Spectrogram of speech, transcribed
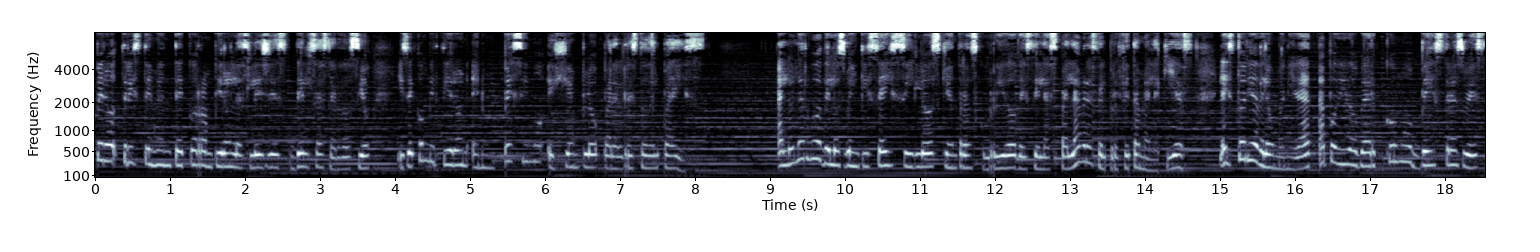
pero tristemente corrompieron las leyes del sacerdocio y se convirtieron en un pésimo ejemplo para el resto del país. A lo largo de los 26 siglos que han transcurrido desde las palabras del profeta Malaquías, la historia de la humanidad ha podido ver cómo vez tras vez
